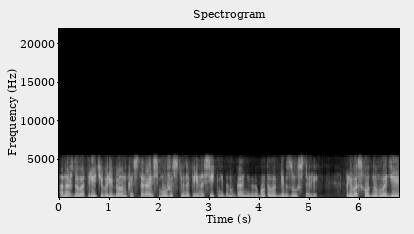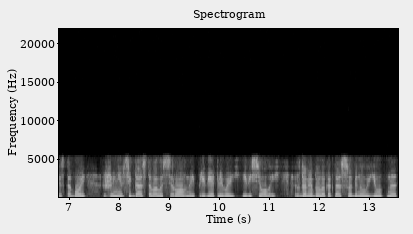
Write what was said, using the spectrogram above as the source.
Она ждала третьего ребенка и, стараясь мужественно переносить недомогание, работала без устали — Превосходно владея собой, жени всегда оставалась ровной, приветливой и веселой. В доме было как-то особенно уютно,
